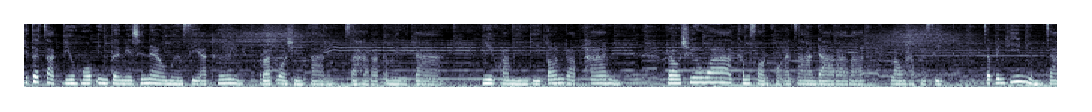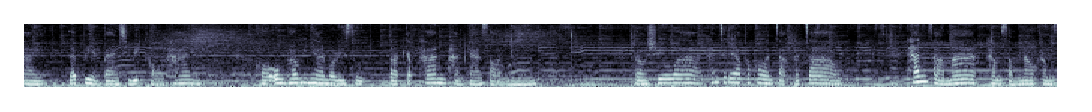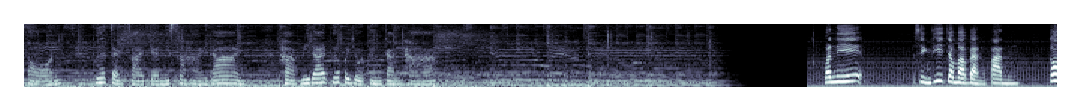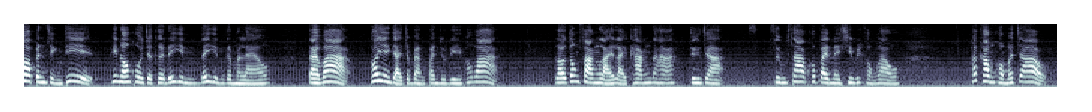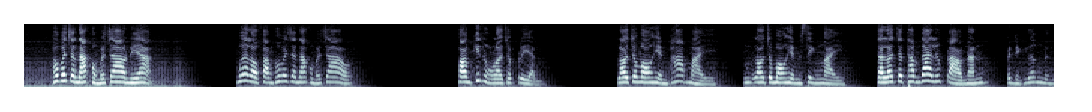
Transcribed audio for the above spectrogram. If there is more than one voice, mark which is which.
Speaker 1: คริสตจักร New Hope International เมืองซีแอตเทิลรัฐวอชิงตัน สหรัฐอเมริกา มีความยินดีต้อนรับท่าน เราเชื่อว่าคำสอนของอาจารย์ดารารัตน์เลาหประสิทธิ์ จะเป็นที่หนุนใจและเปลี่ยนแปลงชีวิตของท่าน ขอองค์พระวิญญาณบริสุทธิ์ตรัสกับท่านผ่านการสอนนี้ เราเชื่อว่าท่านจะได้รับพระพรจากพระเจ้า ท่านสามารถทำสำเนาคำสอน เพื่อแจกจ่ายแก่มิตรสหายได้ หากมิได้เพื่อประโยชน์ทางการค้า
Speaker 2: วันนี้สิ่งที่จะมาแบ่งปัน ก็เป็นสิ่งที่พี่น้องคงจะเคยได้ยินได้ยินกันมาแล้ว แต่ว่าก็ยังอยากจะแบ่งปันอยู่ดี เพราะว่าเราต้องฟังหลาย ๆ ครั้งนะคะ จึงจะซึมซาบเข้าไปในชีวิตของเรา พระคำของพระเจ้า พระวจนะของพระเจ้าเนี่ย เมื่อเราฟังพระวจนะของพระเจ้า ความคิดของเราจะเปลี่ยน เราจะมองเห็นภาพใหม่ เราจะมองเห็นสิ่งใหม่ แต่เราจะทำได้หรือเปล่านั้นเป็นอีกเรื่องหนึ่ง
